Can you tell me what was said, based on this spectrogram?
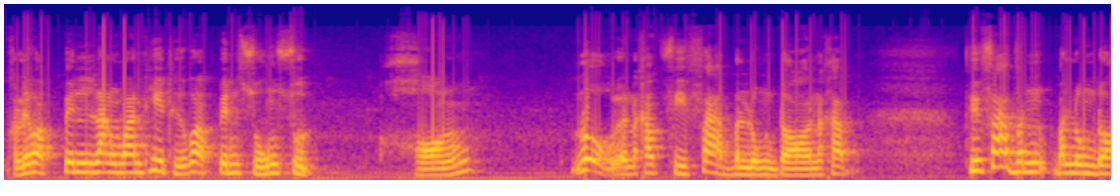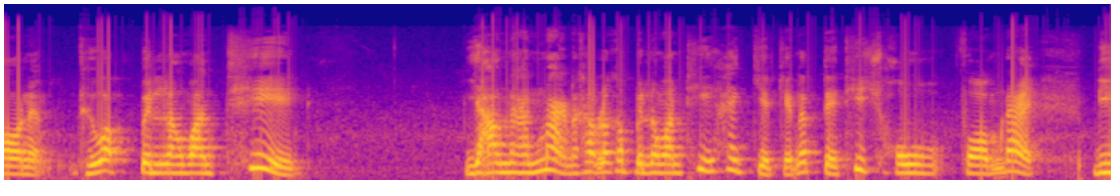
เขาเรียกว่าเป็นรางวัลที่ถือว่าเป็นสูงสุดของ โลกเลยนะครับฟีฟ่าบัลลงดอนะครับฟีฟ่าบัลลงดอเนี่ยถือว่าเป็นรางวัลที่ยาวนานมากนะครับ แล้วก็เป็นรางวัลที่ให้เกียรติแก่นักเตะที่โชว์ฟอร์มได้ดี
